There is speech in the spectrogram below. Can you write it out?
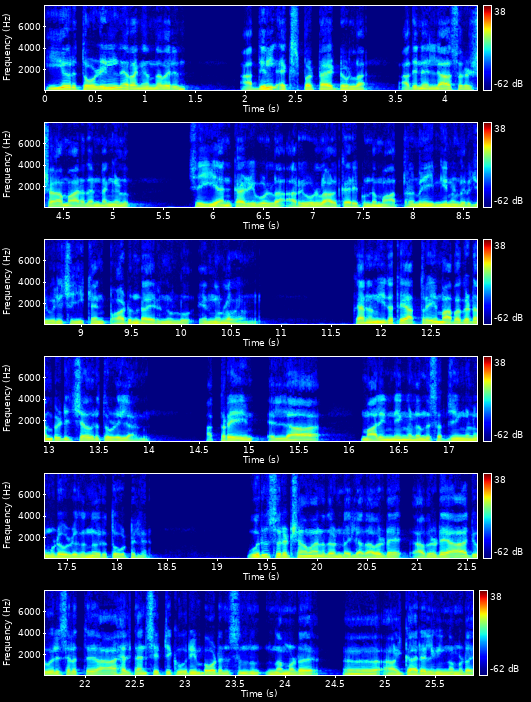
ഈ ഒരു തൊഴിലിന് ഇറങ്ങുന്നവരും അതിൽ എക്സ്പെർട്ടായിട്ടുള്ള അതിനെല്ലാ സുരക്ഷാ മാനദണ്ഡങ്ങളും ചെയ്യാൻ കഴിവുള്ള അറിവുള്ള ആൾക്കാരെ കൊണ്ട് മാത്രമേ ഇങ്ങനെയുള്ളൊരു ജോലി ചെയ്യിക്കാൻ പാടുണ്ടായിരുന്നുള്ളൂ എന്നുള്ളതാണ്. കാരണം ഇതൊക്കെ അത്രയും അപകടം പിടിച്ച ഒരു തൊഴിലാണ്. അത്രയും എല്ലാ മാലിന്യങ്ങളും നിസർജ്യങ്ങളും കൂടെ ഒഴുകുന്ന ഒരു തോട്ടിൽ ഒരു സുരക്ഷാ മാനദണ്ഡം ഇല്ല. അത് അവരുടെ അവരുടെ ആ ജോലി സ്ഥലത്ത് ആ ഹെൽത്ത് ആൻഡ് സേഫ്റ്റിക്ക് ഒരു ഇമ്പോർട്ടൻസും നമ്മുടെ ആൾക്കാർ അല്ലെങ്കിൽ നമ്മുടെ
